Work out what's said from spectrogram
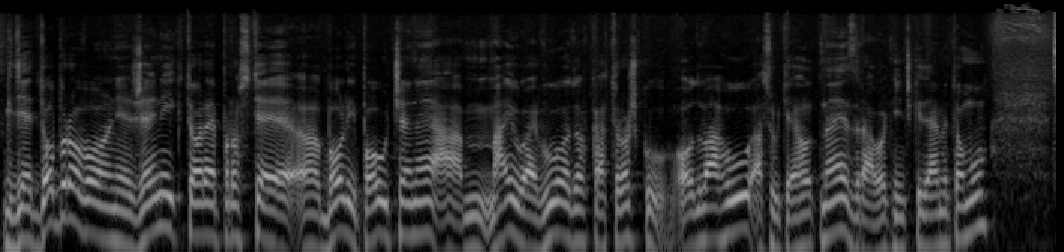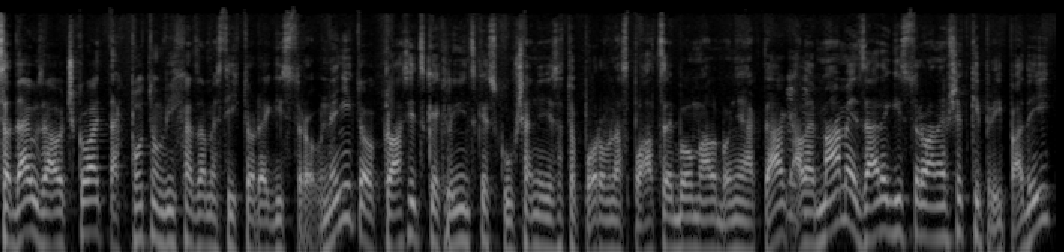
kde dobrovoľne ženy, ktoré proste e, boli poučené a majú aj v úvodzovkách trošku odvahu a sú tehotné, zdravotníčky dajme tomu, sa dajú zaočkovať, tak potom vychádzame z týchto registrov. Není to klasické klinické skúšanie, kde sa to porovná s placebom alebo nejak tak, mm. ale máme zaregistrované všetky prípady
